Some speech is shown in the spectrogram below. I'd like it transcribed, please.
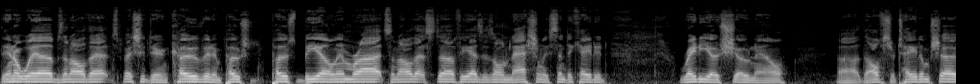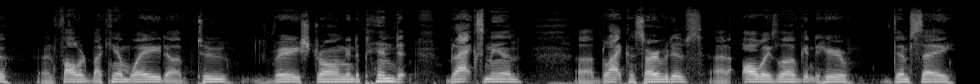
the interwebs and all that, especially during COVID and post post BLM riots and all that stuff. He has his own nationally syndicated radio show now, uh, the Officer Tatum Show, and followed by Kim Wade, uh, two very strong, independent blacks men, uh, black conservatives. I always love getting to hear them say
